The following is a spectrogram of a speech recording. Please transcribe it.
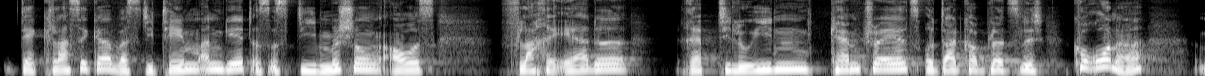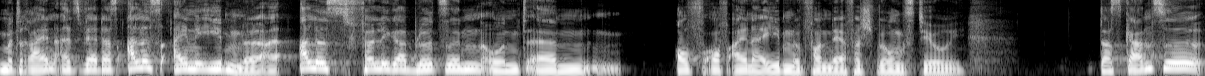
der Klassiker, was die Themen angeht. Es ist die Mischung aus flache Erde, Reptiloiden, Chemtrails und dann kommt plötzlich Corona mit rein, als wäre das alles eine Ebene, alles völliger Blödsinn und ähm, auf, auf einer Ebene von der Verschwörungstheorie das Ganze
